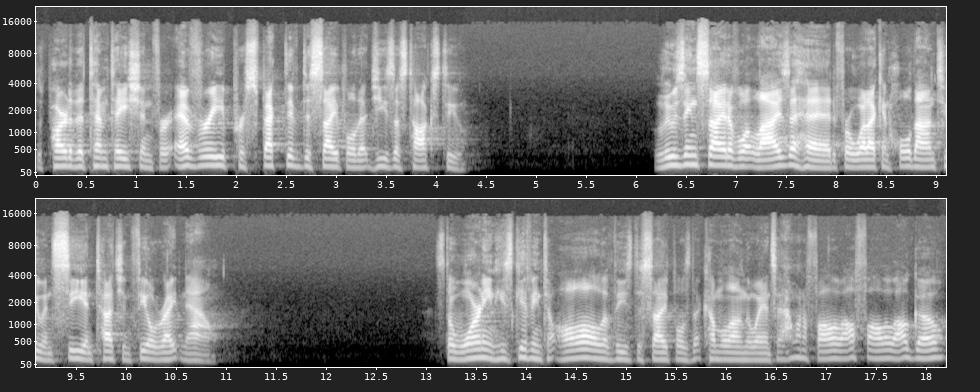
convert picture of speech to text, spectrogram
This is part of the temptation for every prospective disciple that Jesus talks to. Losing sight of what lies ahead for what I can hold on to and see and touch and feel right now. It's the warning he's giving to all of these disciples that come along the way and say, I want to follow, I'll follow, I'll go.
